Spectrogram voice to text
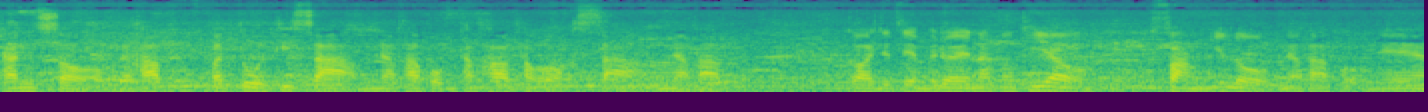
ชั้น 2 นะครับ ประตูที่ 3 นะครับ ผมทางเข้าทางออก 3 นะครับ ก็จะเต็มไปด้วยนักท่องเที่ยวฝั่งยุโรปนะครับผมเนี่ย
